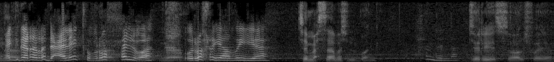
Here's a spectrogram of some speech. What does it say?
نعم. أقدر أرد عليك بروح نعم. حلوة نعم. وروح رياضية كم حسابك بالبنك؟ الحمد لله جريء السؤال شوية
